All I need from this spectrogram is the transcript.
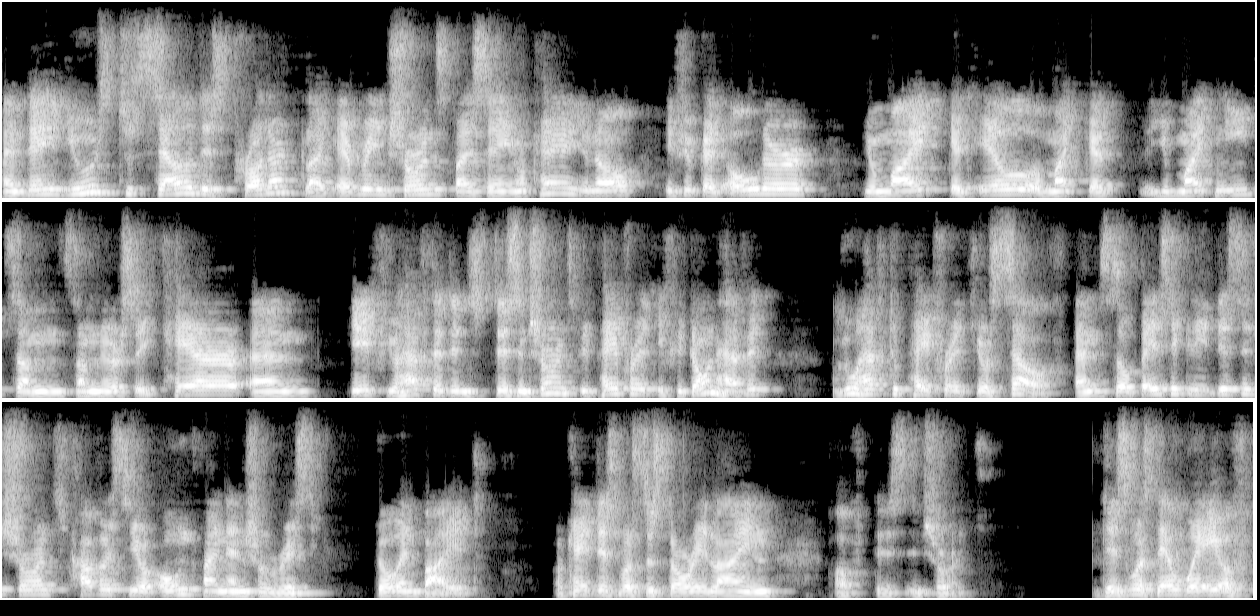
And they used to sell this product like every insurance by saying, okay, you know, if you get older, you might get ill or might get you might need some some nursery care. And if you have that, this insurance we pay for it. If you don't have it you have to pay for it yourself. And so basically this insurance covers your own financial risk. Go and buy it. Okay? This was the storyline of this insurance. This was their way of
